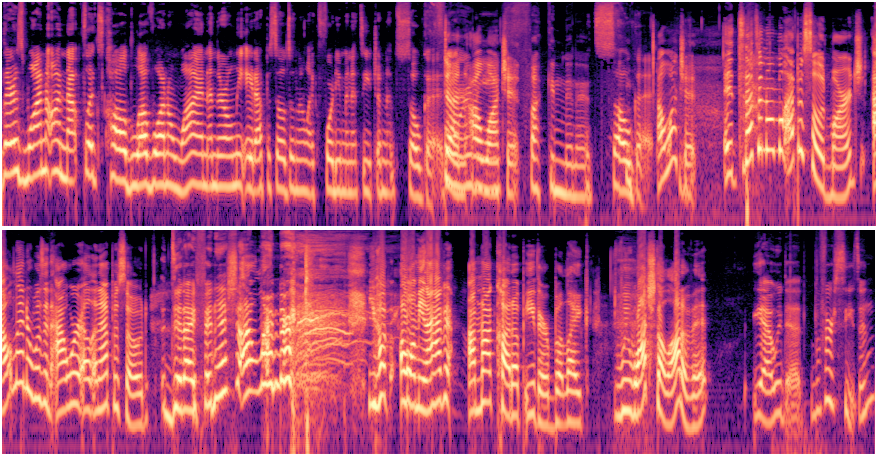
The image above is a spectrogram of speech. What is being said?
there's one on Netflix called Love 101 and they're only 8 episodes and they're like 40 minutes each and it's so good. Done. I'll watch it. Fucking minutes. So good. I'll watch it. It's that's a normal episode, Marge. Outlander was an hour an episode. Did I finish Outlander? You have oh, I mean, I haven't. I'm not caught up either, but like we watched a lot of it. yeah, we did. The first season.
